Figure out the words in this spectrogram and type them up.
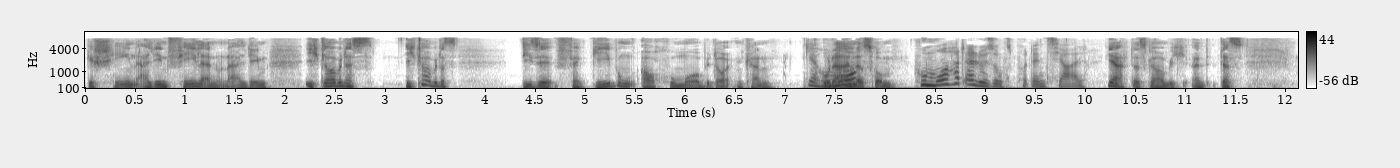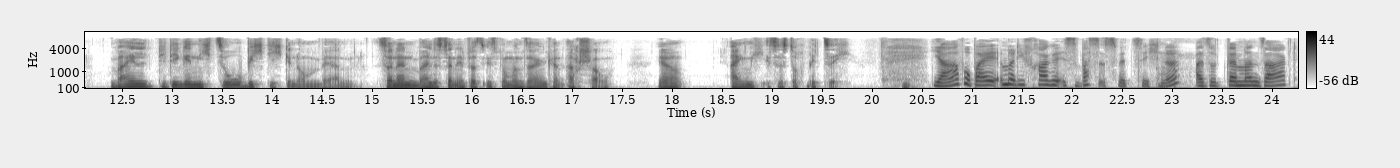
geschehen, all den Fehlern und all dem. Ich glaube, dass, ich glaube, dass diese Vergebung auch Humor bedeuten kann. Ja, Humor, Oder andersrum. Humor hat Erlösungspotenzial. Ja, das glaube ich. Das, weil die Dinge nicht so wichtig genommen werden, sondern weil es dann etwas ist, wo man sagen kann, ach schau, ja, eigentlich ist es doch witzig. Ja, wobei immer die Frage ist, was ist witzig, ne? Also wenn man sagt,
